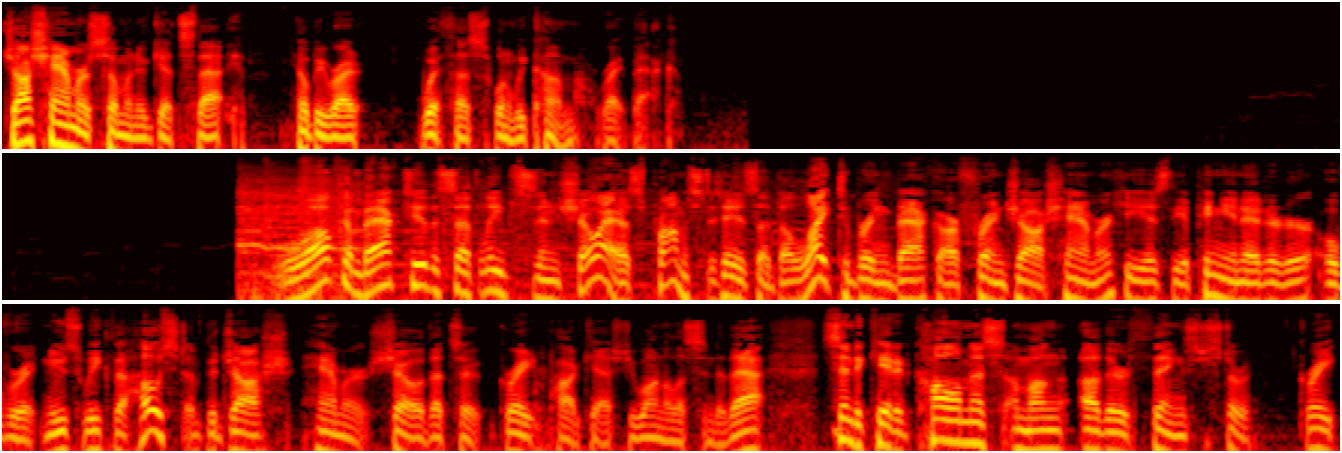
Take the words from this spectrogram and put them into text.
Josh Hammer is someone who gets that. He'll be right with us when we come right back. Welcome back to the Seth Leibsohn Show. As promised, it is a delight to bring back our friend Josh Hammer. He is the opinion editor over at Newsweek, the host of the Josh Hammer Show. That's a great podcast. You want to listen to that. Syndicated columnist, among other things. Just a great,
